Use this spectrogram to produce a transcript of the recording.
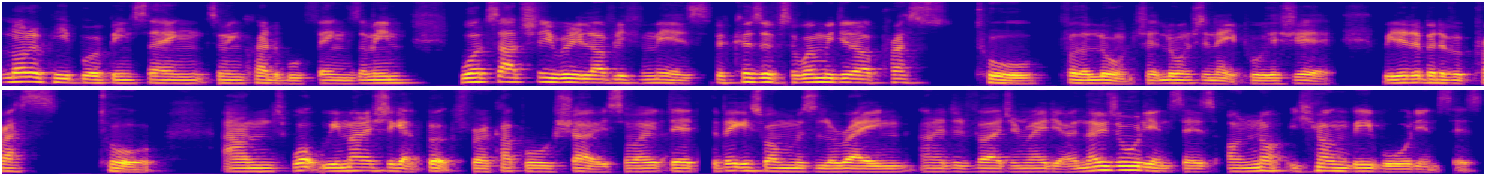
a lot of people have been saying some incredible things. I mean, what's actually really lovely for me is because of so when we did our press tour for the launch, it launched in April this year, we did a bit of a press tour and what we managed to get booked for a couple of shows. So I did the biggest one was Lorraine and I did Virgin Radio. And those audiences are not young people audiences.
